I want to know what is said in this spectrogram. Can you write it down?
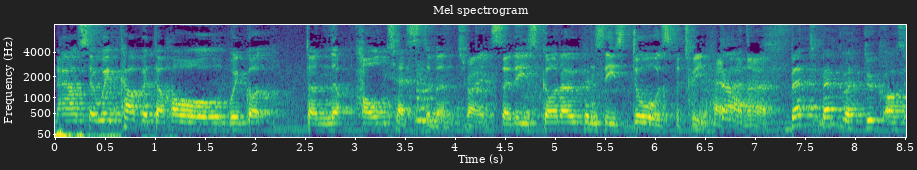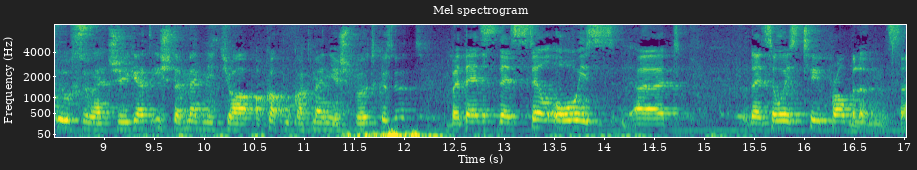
now, so we've covered the whole. We've got done the Old Testament, right? So these God opens these doors between heaven and earth. bet, betvettük az Ószövetséget, Isten megnyitja a kapukat menny és föld között, But there's there's still always uh, there's always two problems. So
